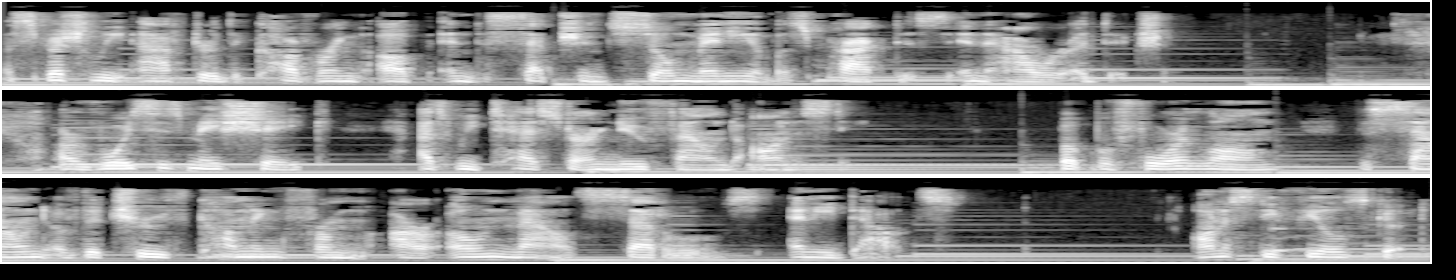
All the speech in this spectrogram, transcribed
especially after the covering up and deception so many of us practice in our addiction. Our voices may shake as we test our newfound honesty, but before long, the sound of the truth coming from our own mouths settles any doubts. Honesty feels good.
